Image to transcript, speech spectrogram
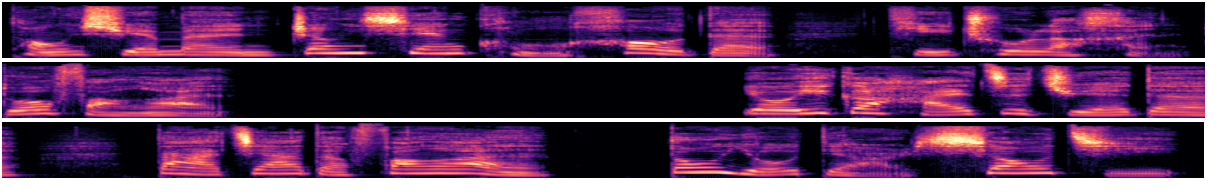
同学们争先恐后的提出了很多方案。有一个孩子觉得大家的方案都有点消极。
